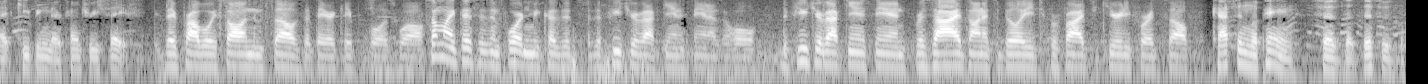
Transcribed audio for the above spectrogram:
at keeping their country safe. They probably saw in themselves that they are capable as well. Something like this is important because it's the future of Afghanistan as a whole. The future of Afghanistan resides on its ability to provide security for itself. Captain LePayne says that this is the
